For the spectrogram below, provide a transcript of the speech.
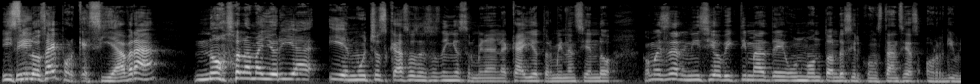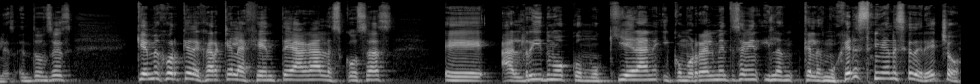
Y sí los hay, porque sí habrá, no son la mayoría y en muchos casos esos niños terminan en la calle o terminan siendo, como dices al inicio, víctimas de un montón de circunstancias horribles. Entonces, qué mejor que dejar que la gente haga las cosas eh, al ritmo, como quieran y como realmente se ven, y que las mujeres tengan ese derecho,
